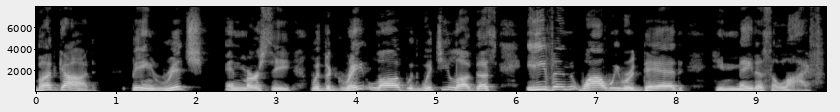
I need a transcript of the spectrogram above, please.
but God, being rich in mercy, with the great love with which He loved us, even while we were dead, He made us alive.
